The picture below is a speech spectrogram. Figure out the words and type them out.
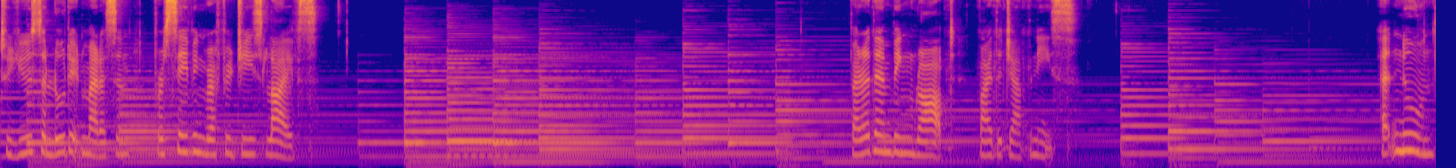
to use the looted medicine for saving refugees' lives. Better than being robbed by the Japanese. At noon,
